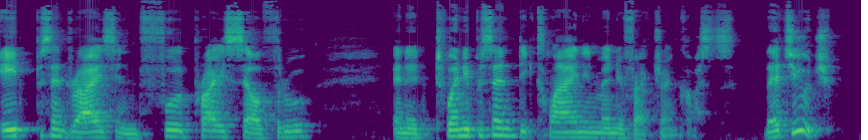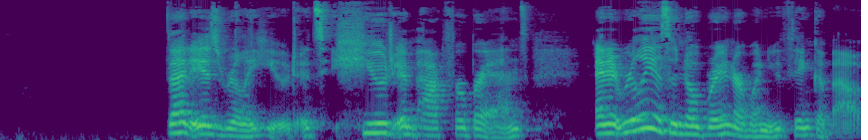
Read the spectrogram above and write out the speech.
8% rise in full price sell through, and a 20% decline in manufacturing costs. That's huge. That is really huge. It's huge impact for brands. And it really is a no brainer when you think about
